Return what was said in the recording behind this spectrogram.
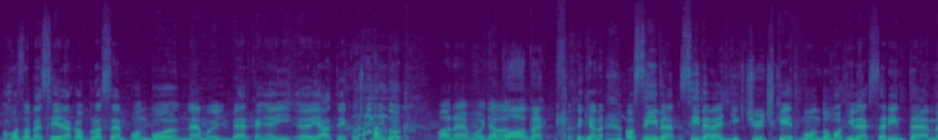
hazabeszélek abból a szempontból, nem, hogy berkenyei játékost mondok, hanem hogy a, a. Igen, a szívem, szívem egyik csücskét mondom, akinek szerintem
